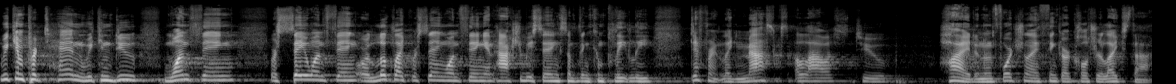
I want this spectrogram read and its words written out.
we can pretend we can do one thing or say one thing or look like we're saying one thing and actually be saying something completely different. Like masks allow us to hide. And unfortunately, I think our culture likes that.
